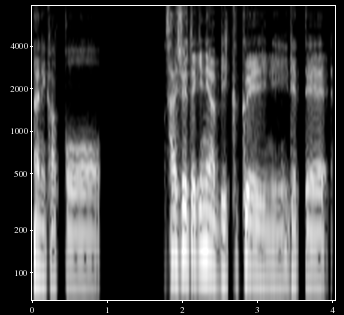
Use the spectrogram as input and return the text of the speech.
何かこう、最終的にはビッグクエリに入れて、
